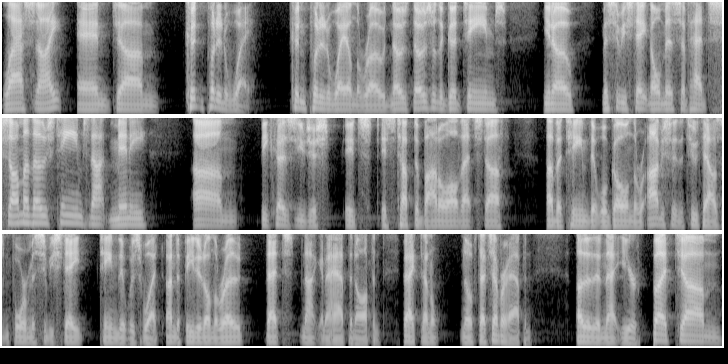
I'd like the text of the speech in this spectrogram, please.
last night, and um, couldn't put it away. Couldn't put it away on the road. And those those are the good teams. You know, Mississippi State and Ole Miss have had some of those teams, not many, um, because you just it's it's tough to bottle all that stuff of a team that will go on the obviously the 2004 Mississippi State team that was what undefeated on the road. That's not going to happen often. In fact, I don't know if that's ever happened other than that year. But um,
